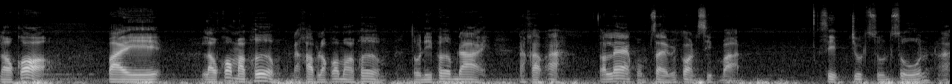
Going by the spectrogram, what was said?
เราก็ไปเราก็มาเพิ่มนะครับ เราก็มาเพิ่มตัวนี้เพิ่มได้นะครับอะตอนแรกผมใส่ไปก่อน 10 บาท 10.00อะ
